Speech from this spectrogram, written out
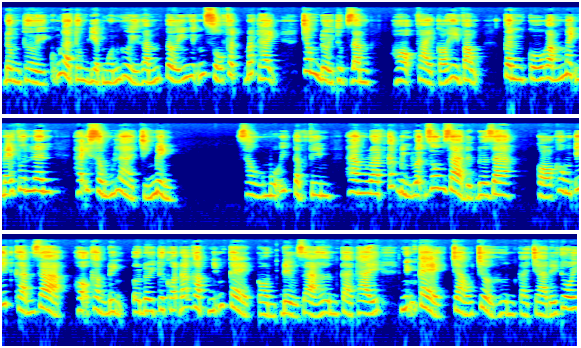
đồng thời cũng là thông điệp muốn gửi gắm tới những số phận bất hạnh trong đời thực rằng họ phải có hy vọng, cần cố gắng mạnh mẽ vươn lên, hãy sống là chính mình. Sau mỗi tập phim, hàng loạt các bình luận rôm rả được đưa ra, có không ít khán giả họ khẳng định ở đời thực họ đã gặp những kẻ còn đều già hơn cả Thái, những kẻ cháo trở hơn cả trà đấy thôi.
